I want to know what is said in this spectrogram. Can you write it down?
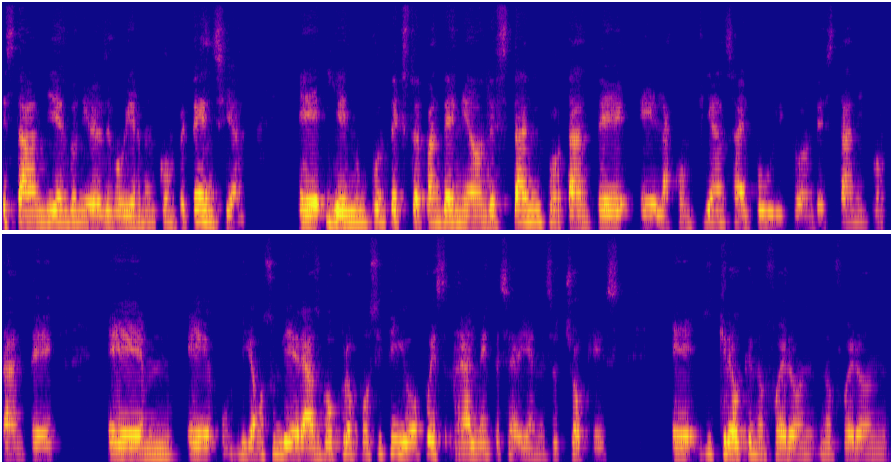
estaban viendo niveles de gobierno en competencia eh, y en un contexto de pandemia donde es tan importante eh, la confianza del público, donde es tan importante, em, eh, digamos, un liderazgo propositivo, pues realmente se veían esos choques eh, y creo que no fueron, no fueron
